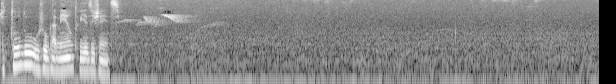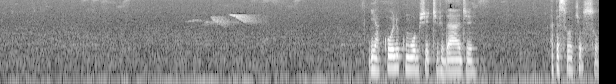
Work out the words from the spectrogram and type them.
de todo o julgamento e exigência. E acolho com objetividade a pessoa que eu sou.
